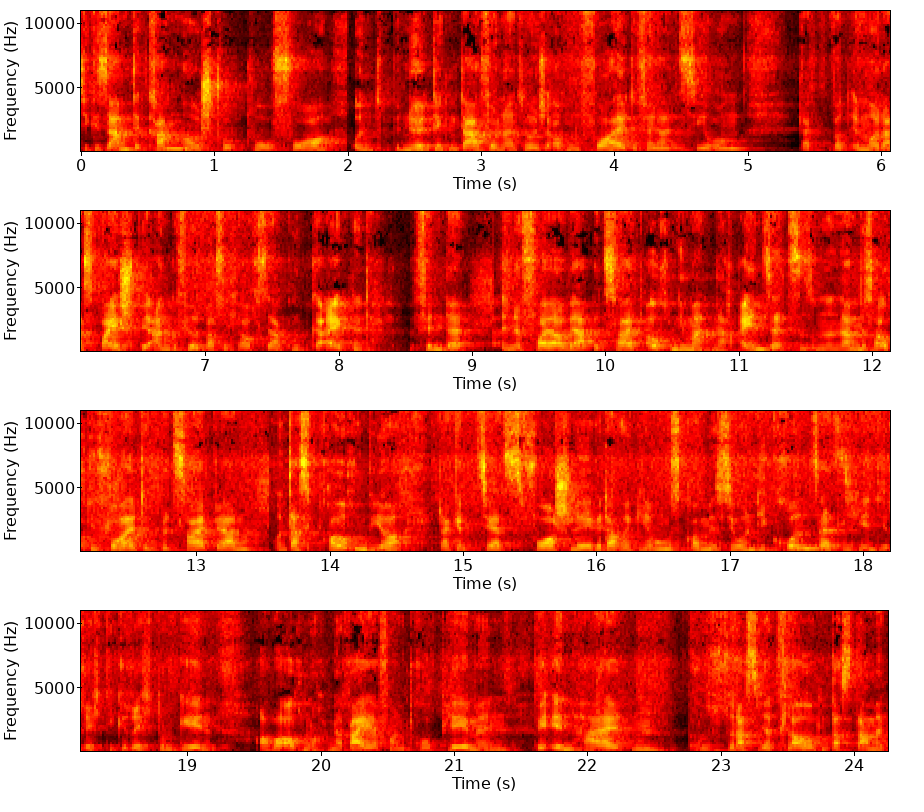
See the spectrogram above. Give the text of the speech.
die gesamte Krankenhausstruktur vor und benötigen dafür natürlich auch eine Vorhaltefinanzierung. Da wird immer das Beispiel angeführt, was ich auch sehr gut geeignet finde. Eine Feuerwehr bezahlt auch niemand nach Einsätzen, sondern da muss auch die Vorhaltung bezahlt werden. Und das brauchen wir. Da gibt es jetzt Vorschläge der Regierungskommission, die grundsätzlich in die richtige Richtung gehen, aber auch noch eine Reihe von Problemen beinhalten, sodass wir glauben, dass damit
